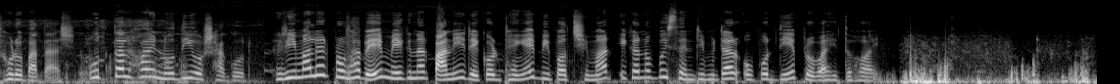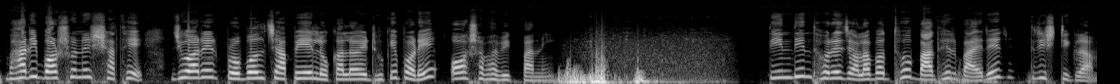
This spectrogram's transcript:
ঝোড়ো বাতাস। উত্তাল হয় নদী ও সাগর। রিমালের প্রভাবে মেঘনার পানি রেকর্ড ভেঙে বিপদসীমার একানব্বই সেন্টিমিটার ওপর দিয়ে প্রবাহিত হয়। ভারী বর্ষণের সাথে জোয়ারের প্রবল চাপে লোকালয়ে ঢুকে পড়ে অস্বাভাবিক পানি। তিন দিন ধরে জলাবদ্ধ বাঁধের বাইরের ত্রিশটি গ্রাম।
